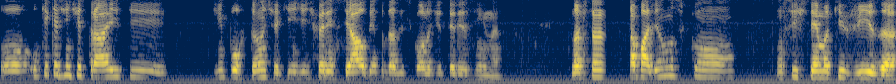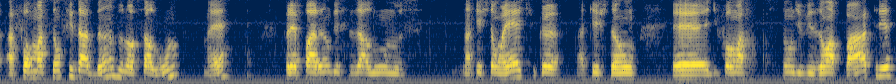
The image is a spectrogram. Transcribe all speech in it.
O, o que, que a gente traz de, de importante aqui, de diferencial dentro das escolas de Teresina? Nós tra trabalhamos com um sistema que visa a formação cidadã do nosso aluno, né? preparando esses alunos na questão ética, na questão é, de formação de visão à pátria,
